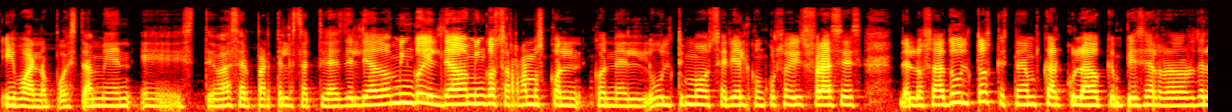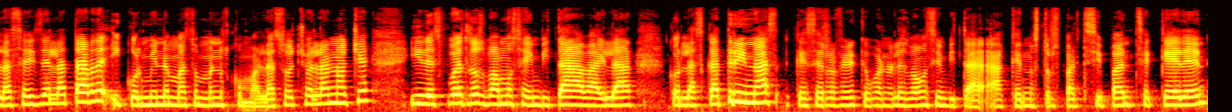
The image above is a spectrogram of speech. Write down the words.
Y bueno, pues también este, va a ser parte de las actividades del día domingo. Y el día domingo cerramos con, con el último, sería el concurso de disfraces de los adultos, que tenemos calculado que empiece alrededor de las 6 de la tarde y culmine más o menos como a las 8 de la noche. Y después los vamos a invitar a bailar con las Catrinas, que se refiere que, bueno, les vamos a invitar a que nuestros participantes se queden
